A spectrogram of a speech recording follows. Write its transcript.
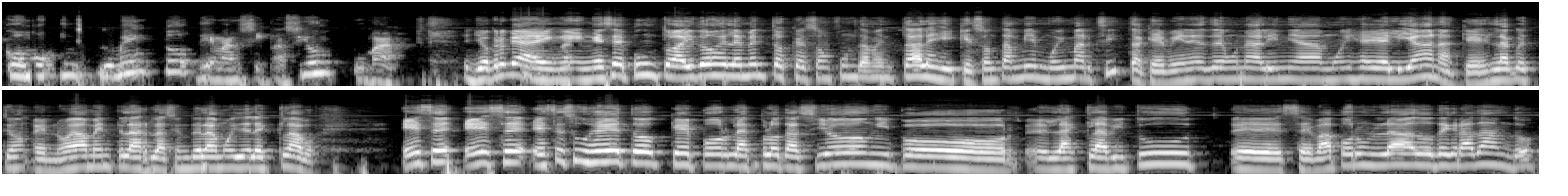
como instrumento de emancipación humana. Yo creo que en, ese punto hay dos elementos que son fundamentales y que son también muy marxistas, que vienen de una línea muy hegeliana, que es la cuestión, eh, nuevamente la relación del amo y del esclavo. Ese, ese, ese sujeto que por la explotación y por eh, la esclavitud eh, se va por un lado degradando,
